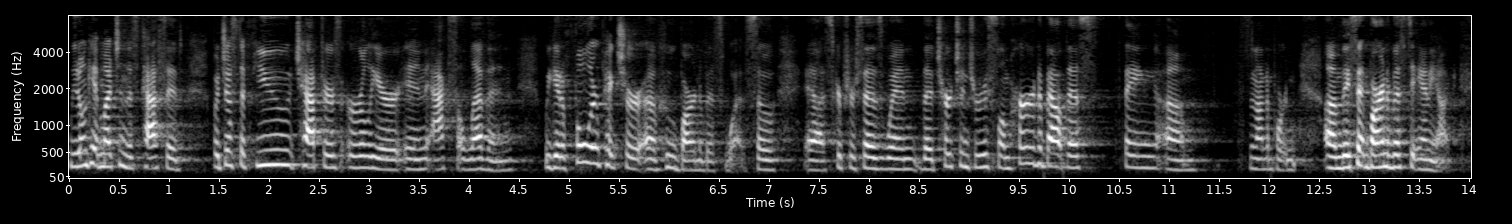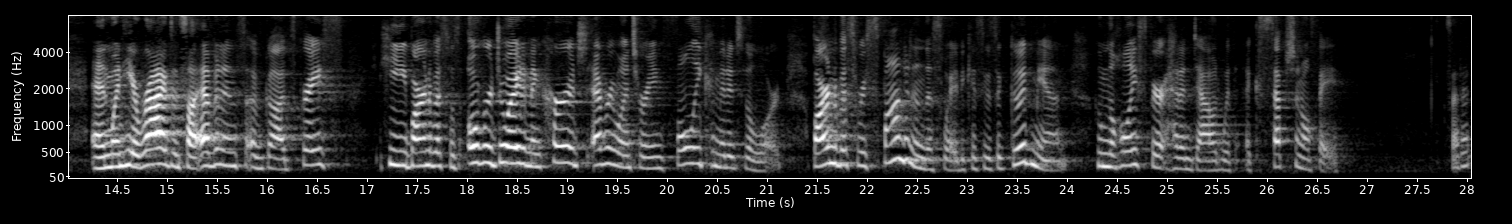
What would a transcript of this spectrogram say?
We don't get much in this passage, but just a few chapters earlier in Acts 11, we get a fuller picture of who Barnabas was. So, uh, scripture says when the church in Jerusalem heard about this thing, um, it's not important, um, they sent Barnabas to Antioch. And when he arrived and saw evidence of God's grace, he, Barnabas, was overjoyed and encouraged everyone to remain fully committed to the Lord. Barnabas responded in this way because he was a good man whom the Holy Spirit had endowed with exceptional faith. Is that it?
